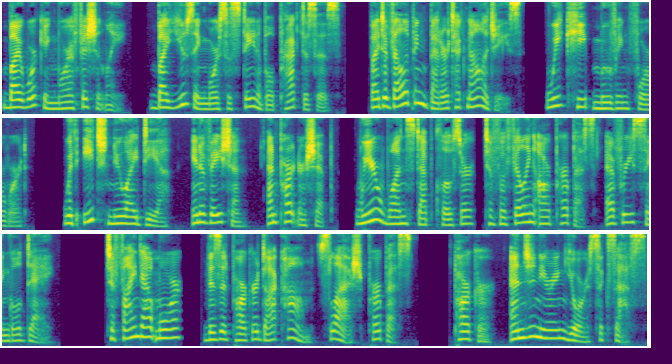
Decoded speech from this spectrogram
by working more efficiently by using more sustainable practices, by developing better technologies, we keep moving forward. With each new idea, innovation, and partnership, we're one step closer to fulfilling our purpose every single day. To find out more, visit parker.com/purpose. Parker, engineering your success.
